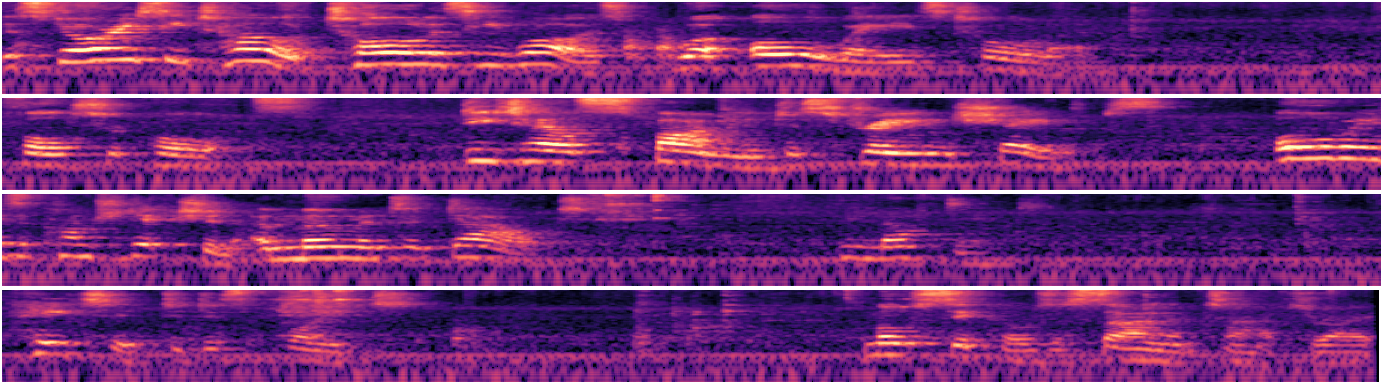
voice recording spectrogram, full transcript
The stories he told, tall as he was, were always taller. False reports, details spun into strange shapes, always a contradiction, a moment of doubt. He loved it hated to disappoint. Most sickos are silent types, right?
